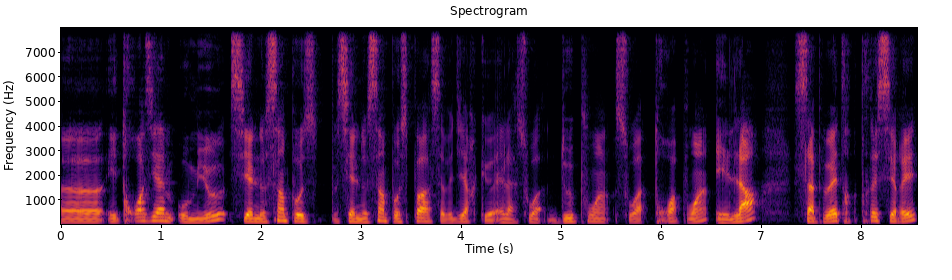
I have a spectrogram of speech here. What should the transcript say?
Euh, et troisième au mieux. Si elle ne s'impose, si elle ne s'impose pas, ça veut dire qu'elle a soit deux points, soit trois points. Et là, ça peut être très serré.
